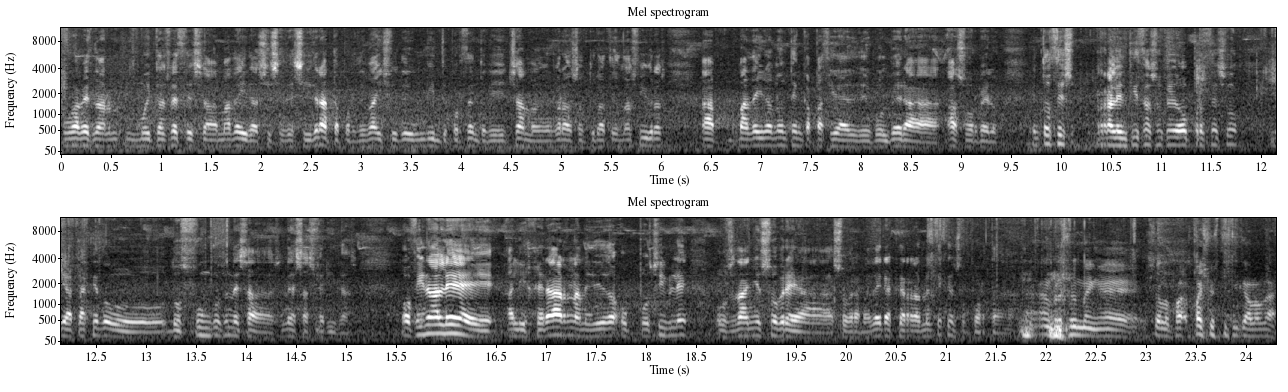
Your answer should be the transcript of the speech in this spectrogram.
unha vez moitas veces a madeira se se deshidrata por debaixo de un 20% que lle chaman o grado de saturación das fibras, a madeira non ten capacidade de volver a, a absorbelo. Entonces ralentizas o que é o proceso de ataque do, dos fungos nesas, nesas feridas. O final é aligerar na medida o posible os daños sobre a, sobre a madeira que realmente quen soporta. En resumen, é, só para pa xustificar o lugar.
